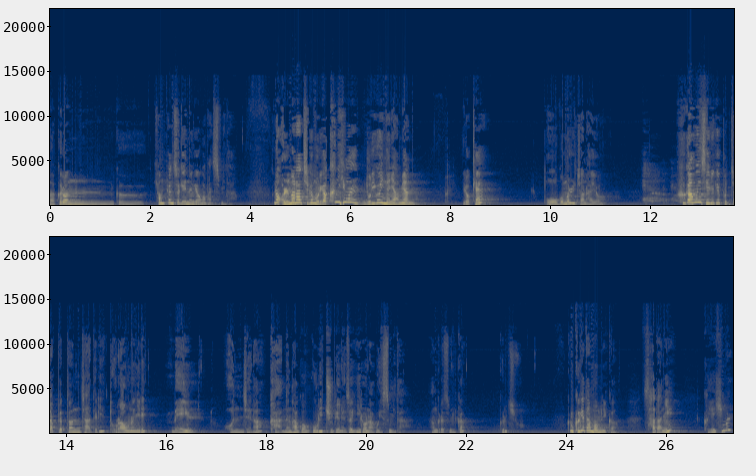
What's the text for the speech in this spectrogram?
어, 그런 그 형편 속에 있는 경우가 많습니다. 그러나 얼마나 지금 우리가 큰 힘을 누리고 있느냐 하면 이렇게 복음을 전하여 흑암의 세력에 붙잡혔던 자들이 돌아오는 일이 매일 언제나 가능하고 우리 주변에서 일어나고 있습니다. 안 그렇습니까? 그렇죠. 그럼 그게 다 뭡니까? 사단이 그의 힘을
